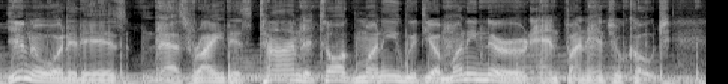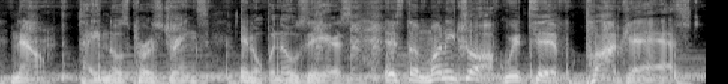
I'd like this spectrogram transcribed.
You know what it is. That's right. It's time to talk money with your money nerd and financial coach. Now, tighten those purse strings and open those ears. It's the Money Talk with Tiff podcast.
